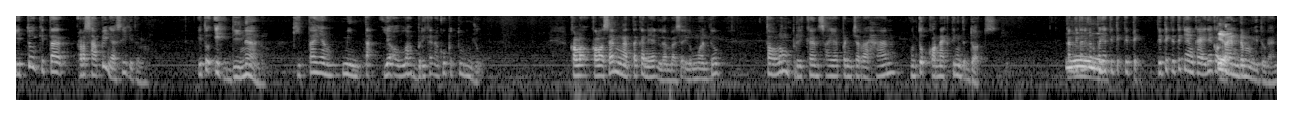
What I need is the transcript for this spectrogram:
itu kita resapi nggak sih gitu loh? Itu ihdina loh. Kita yang minta ya Allah berikan aku petunjuk. Kalau kalau saya mengatakan ya dalam bahasa ilmuwan tuh tolong berikan saya pencerahan untuk connecting the dots. Kan kita kan banyak titik-titik. Titik-titik yang kayaknya kok yeah. random gitu kan.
